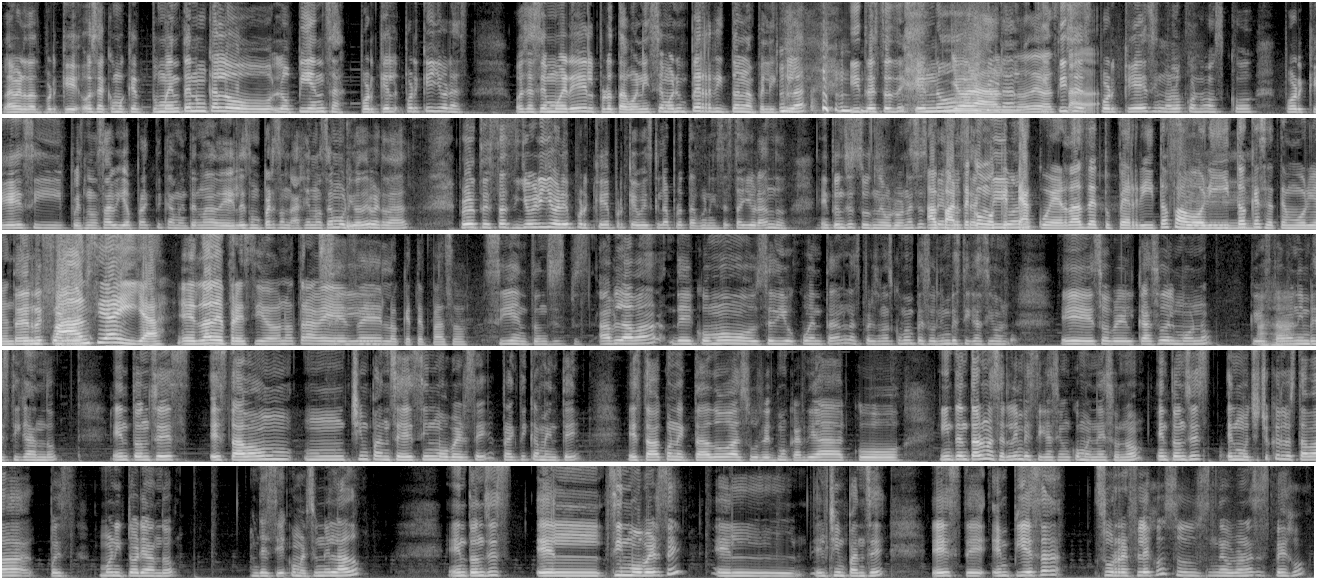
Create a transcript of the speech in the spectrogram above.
La verdad, porque, o sea, como que tu mente nunca lo, lo piensa. ¿Por qué, por qué lloras? O sea, se muere el protagonista, se muere un perrito en la película y tú estás de que no, Llorando, Y dices. ¿por qué si no lo conozco? ¿Por qué si pues no sabía prácticamente nada de él? Es un personaje, no se murió de verdad. Pero tú estás llore y llore, ¿por qué? Porque ves que la protagonista está llorando. Entonces tus neuronas Aparte se como que te acuerdas de tu perrito favorito Sí. que se te murió en Te tu recuerdas. infancia y ya, es la depresión otra vez Sí. de lo que te pasó. Sí, entonces pues hablaba de cómo se dio cuenta las personas, cómo empezó la investigación eh, sobre el caso del mono que Ajá. estaban investigando. Entonces estaba un, chimpancé sin moverse prácticamente, estaba conectado a su ritmo cardíaco. Intentaron hacer la investigación como en eso, ¿no? Entonces el muchacho que lo estaba pues monitoreando decide comerse un helado. Entonces, el, sin moverse, el, el chimpancé este, empieza, sus reflejos, sus neuronas espejo,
